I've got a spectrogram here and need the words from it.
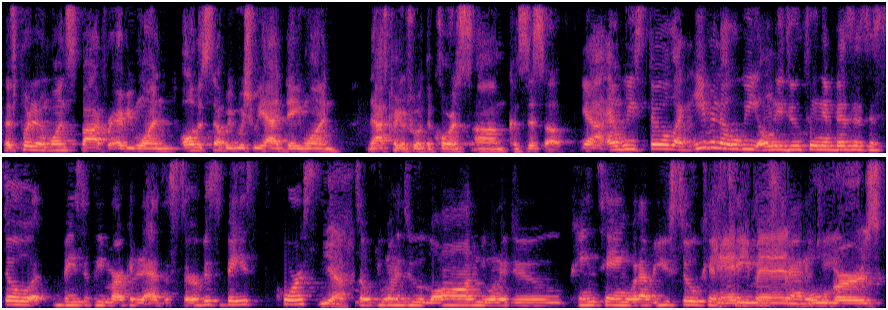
let's put it in one spot for everyone, all the stuff we wish we had day one. That's pretty much what the course um, consists of. Yeah, and we still like, even though we only do cleaning business, it's still basically marketed as a service-based course. Yeah. So if you want to do lawn, you want to do painting, whatever, you still can Handyman, movers.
